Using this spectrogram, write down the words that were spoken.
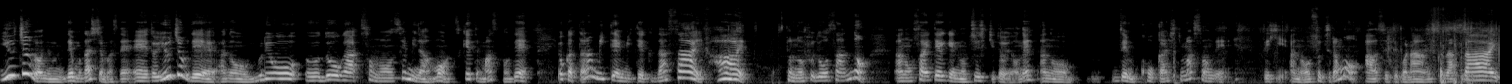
YouTube でも出してますね。えっ、ー、と、YouTube で、あの、無料動画、そのセミナーもつけてますので、よかったら見てみてください。はい。その不動産の、あの、最低限の知識というのをね、あの、全部公開してますので、ぜひ、あの、そちらも合わせてご覧ください。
